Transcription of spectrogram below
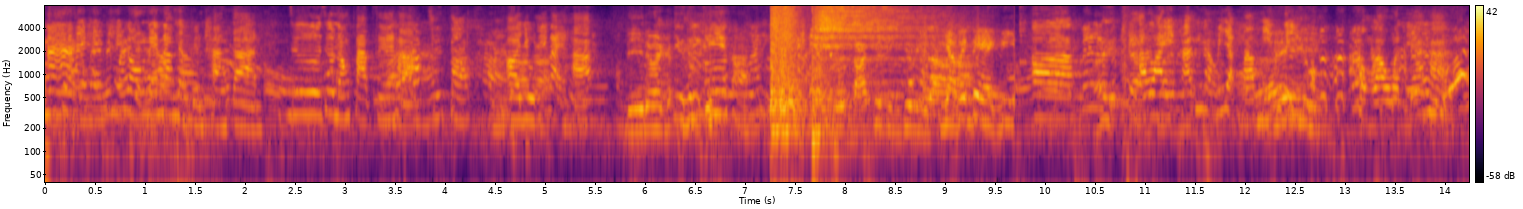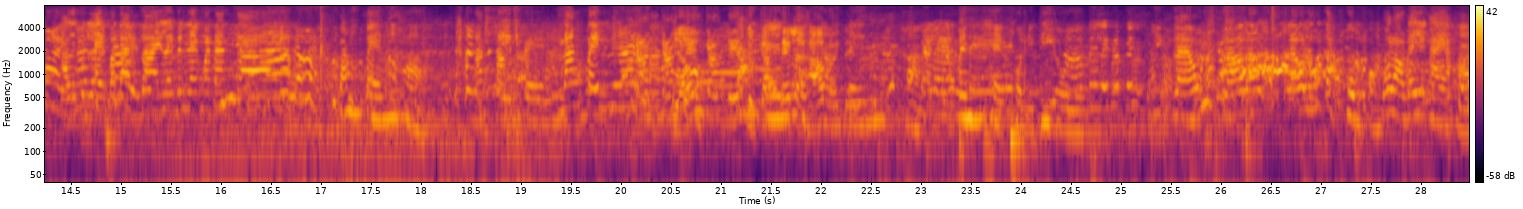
ให้ให้น้องแนะนำอย่างเป็นทางการ ชื่อชื่อน้องตักใช่ไหมคะชื่อตักค่ะอยู่ที่ไหนคะ ดีด้วยอยู่ที่ที่ค่ะคือตั๊กชื่อจริงชื่อลีลาอย่าไปเบรกดิอ่าอะไรคะที่ทำให้อยากมามีตติ้งของของเราวันเนี้ยค่ะอะไรเป็นแรงบันดาลใจอะไรเป็นแรงบันดาลใจตั้งเต็นท์ค่ะนั่งเต็นท์นั่งเต็นท์ไม่ได้เหรอคะเดี๋ยวกางเต็นท์จุดกลางเต็นท์เหรอครับเต็นท์ค่ะเป็นเหตุผลเดียวเลยแล้วแล้วแล้วแล้วรู้จั กกลุ่มของพวกเราได้ยังไงอะคะ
